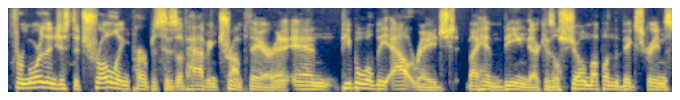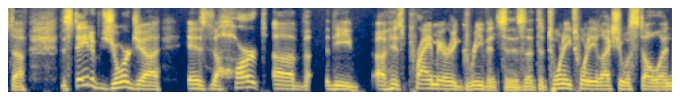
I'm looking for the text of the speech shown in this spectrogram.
for more than just the trolling purposes of having Trump there. And people will be outraged by him being there because they'll show him up on the big screen and stuff. The state of Georgia is the heart of the of his primary grievances that the 2020 election was stolen.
